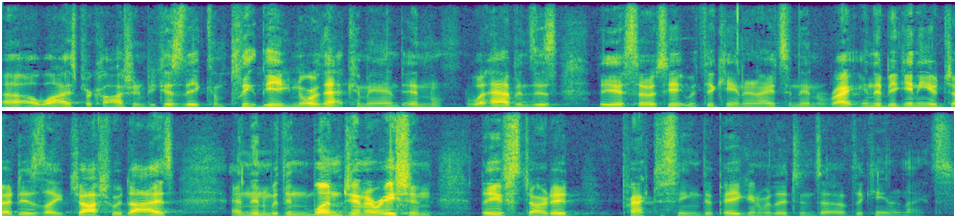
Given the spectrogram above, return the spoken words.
uh, a wise precaution because they completely ignore that command. And what happens is they associate with the Canaanites, and then right in the beginning of Judges, like Joshua dies, and then within one generation, they've started practicing the pagan religions of the Canaanites.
